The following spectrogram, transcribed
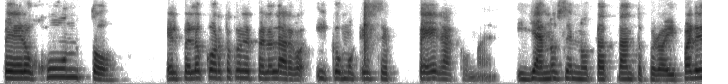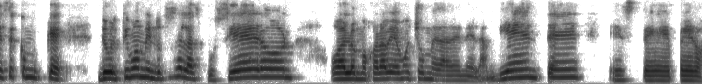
pero junto, el pelo corto con el pelo largo, y como que se pega, comadre, y ya no se nota tanto, pero ahí parece como que de último minuto se las pusieron, o a lo mejor había mucha humedad en el ambiente, este, pero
